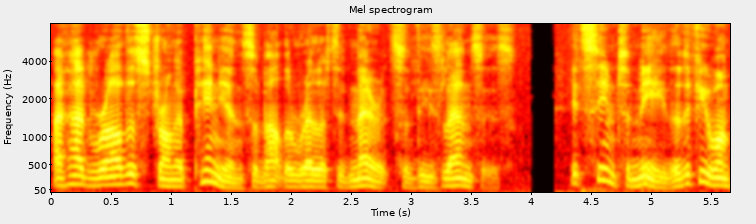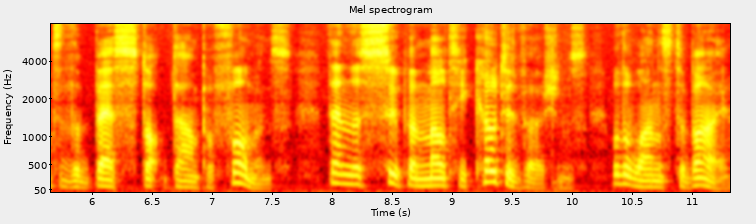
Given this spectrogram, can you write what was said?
I've had rather strong opinions about the relative merits of these lenses. It seemed to me that if you wanted the best stop-down performance, then the super multi-coated versions were the ones to buy.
